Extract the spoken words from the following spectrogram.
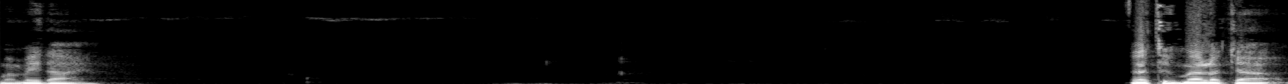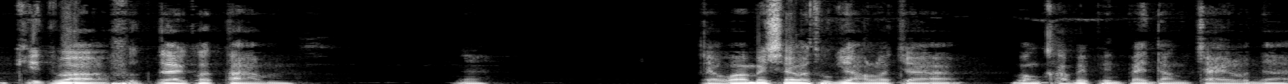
มันไม่ได้ และถึงแม้เราจะคิดว่าฝึกได้ก็ตามนะแต่ว่าไม่ใช่ว่าทุกอย่างเราจะบังคับให้เป็นไปดังใจเราได้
